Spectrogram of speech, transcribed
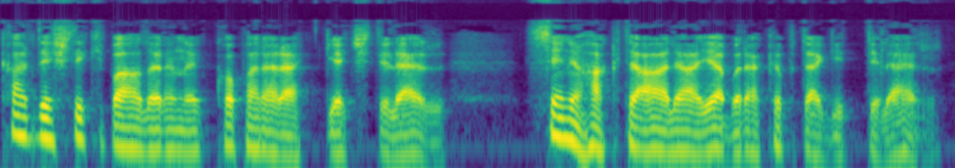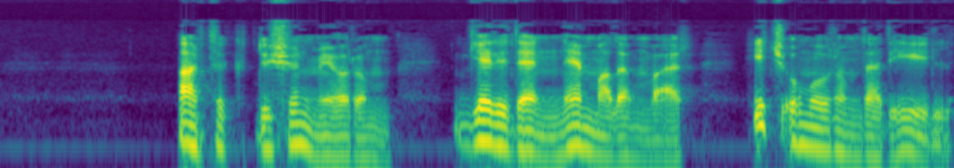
kardeşlik bağlarını kopararak geçtiler. Seni Hak Teâlâ'ya bırakıp da gittiler. Artık düşünmüyorum. Geride ne malım var. Hiç umurumda değil.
